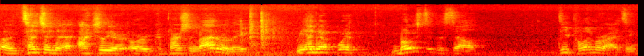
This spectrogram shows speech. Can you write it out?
uh, tension actually or, or, compression laterally, we end up with most of the cell depolymerizing,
